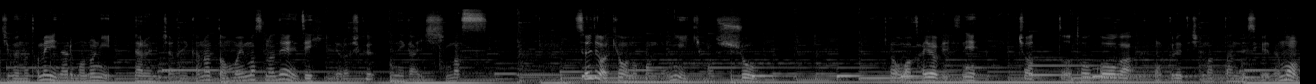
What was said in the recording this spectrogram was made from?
自分のためになるものになるんじゃないかなと思いますので是非よろしくお願いします。それでは今日の本題に行きましょう。今日は火曜日ですね。ちょっと投稿が遅れてしまったんですけれども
